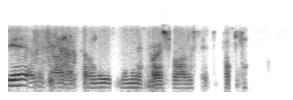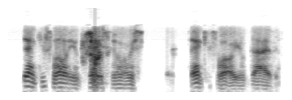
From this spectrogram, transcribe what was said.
Dear God, I come to you first of all to say thank you. Thank you for all your grace and mercy. Thank you for all your guidance.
